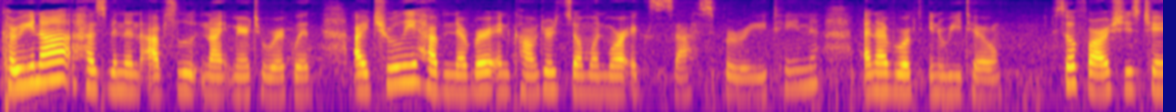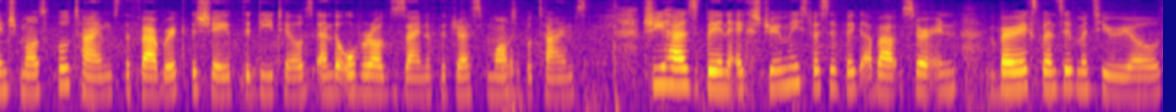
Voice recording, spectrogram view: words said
Karina has been an absolute nightmare to work with. I truly have never encountered someone more exasperating, and I've worked in retail. So far, she's changed multiple times the fabric, the shape, the details, and the overall design of the dress multiple times. She has been extremely specific about certain very expensive materials.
